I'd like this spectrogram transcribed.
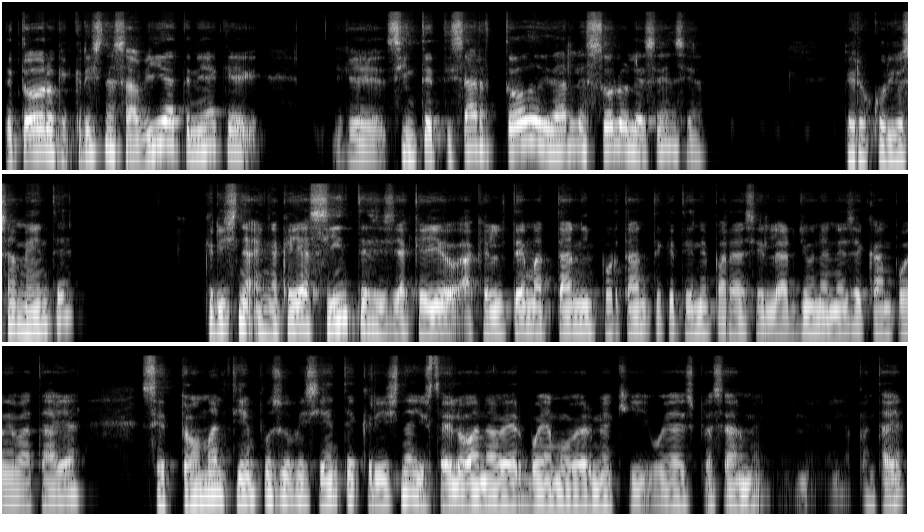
de todo lo que Krishna sabía, tenía que, sintetizar todo y darle solo la esencia. Pero curiosamente, Krishna en aquella síntesis y aquello, aquel tema tan importante que tiene para decirle a Arjuna en ese campo de batalla, se toma el tiempo suficiente Krishna, y ustedes lo van a ver, voy a moverme aquí, voy a desplazarme en, la pantalla.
